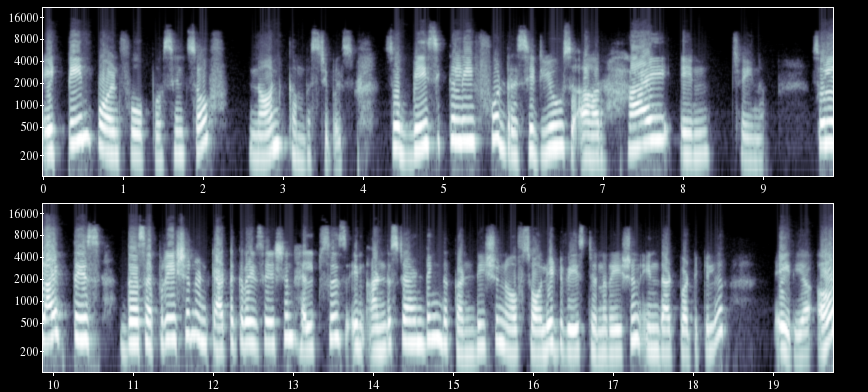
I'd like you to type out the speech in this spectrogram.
18.4 percent of non-combustibles. So, basically food residues are high in China. So, like this the separation and categorization helps us in understanding the condition of solid waste generation in that particular area or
